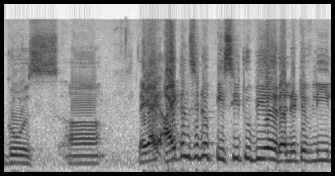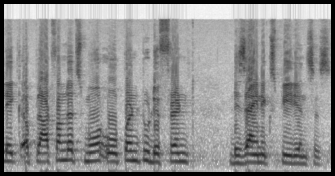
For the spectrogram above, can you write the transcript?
goes. Uh, like I, I consider PC to be a relatively like a platform that's more open to different design experiences.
